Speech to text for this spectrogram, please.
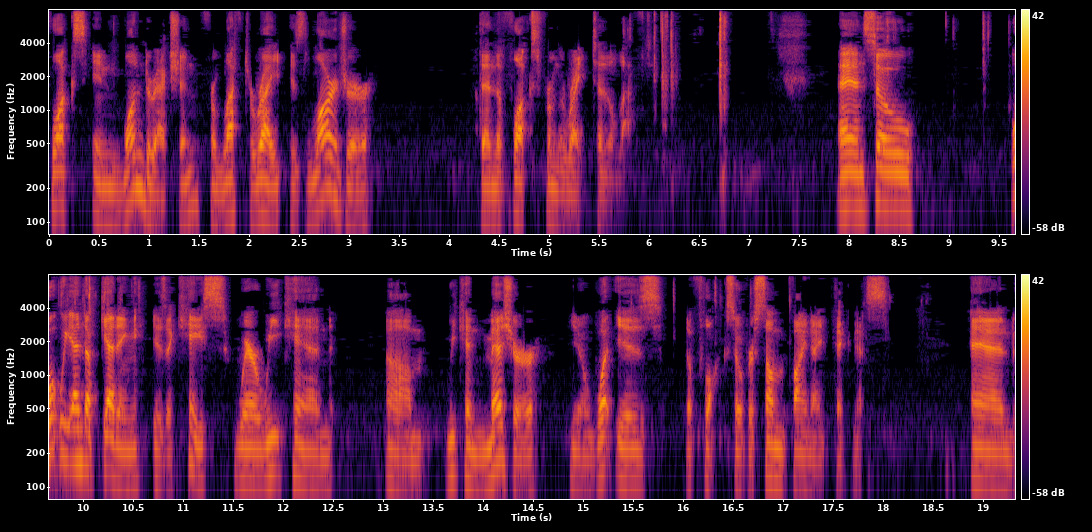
flux in one direction, from left to right, is larger than the flux from the right to the left. And so what we end up getting is a case where we can um, we can measure, you know, what is the flux over some finite thickness. And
